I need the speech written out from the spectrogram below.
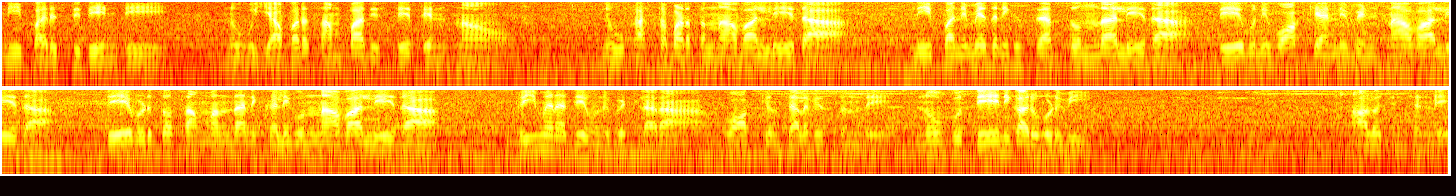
నీ పరిస్థితి ఏంటి? నువ్వు ఎవరు సంపాదిస్తే తింటున్నావు? నువ్వు కష్టపడుతున్నావా లేదా? నీ పని మీద నీకు శ్రద్ధ ఉందా లేదా? దేవుని వాక్యాన్ని వింటున్నావా లేదా? దేవుడితో సంబంధాన్ని కలిగి ఉన్నావా లేదా? ప్రియమైన దేవుని బిడ్డలారా వాక్యం సెలవిస్తుంది. నువ్వు దేనికి అర్హుడివి? ఆలోచించండి.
